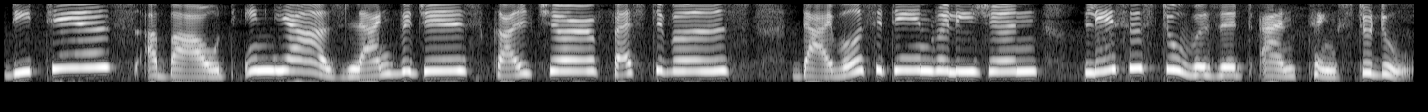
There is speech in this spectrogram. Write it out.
Details about India's languages, culture, festivals, diversity in religion, places to visit, and things to do.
